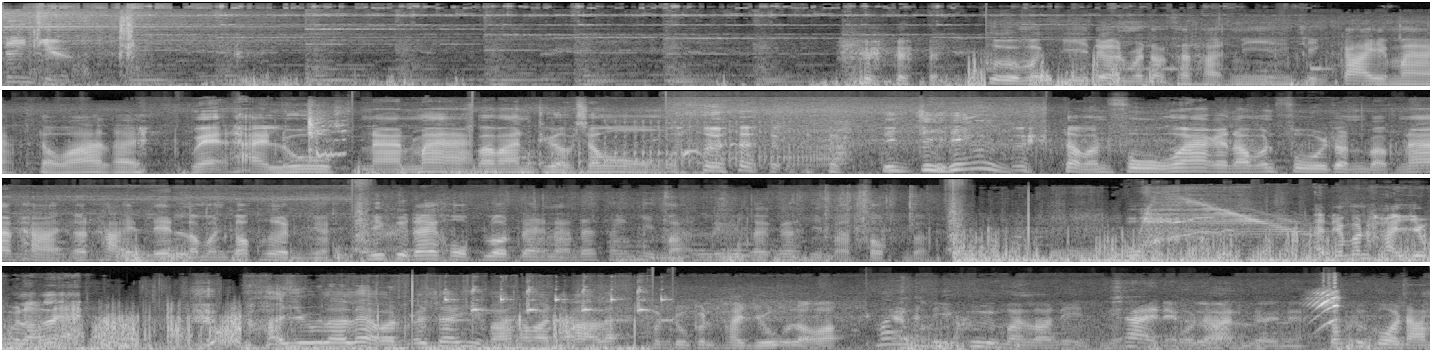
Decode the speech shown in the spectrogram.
Thank you คือเมื่อกี้เดินมาจากสถานีจริงๆใกล้มากแต่ว่าอะไรแวะถ่ายรูปนานมากประมาณเกือบชั่วโมง จริงๆ แต่มันฟูมากเลยนะมันฟูจนแบบหน้าถ่ายแล้วถ่ายเล่นแล้วมันก็เพลินไงนี่คือได้ครบรถเลยนะได้ทั้งหิมะลื่นแล้วก็หิมะตกแบบ อ้โหอันนี้มันพายุแล้วแหละ พายุแล้วแหละ มันไม่ใช่หิมะธรรมดาแล้ว มันดูเป็นพายุแล้วอะไม่อันนี้คือมันแล้วนี่ใช่เนี่ยโกคือดัมันเลยเนี่ย ก็คือโกดัง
